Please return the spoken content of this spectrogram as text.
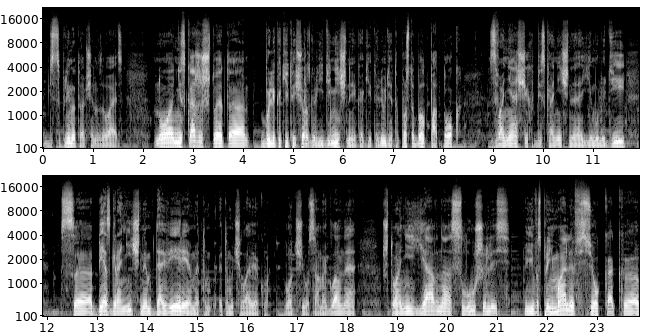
дисциплина-то вообще называется. Но не скажешь, что это были какие-то, еще раз говорю, единичные какие-то люди. Это просто был поток звонящих бесконечно ему людей с безграничным доверием этому, этому человеку. Вот чего самое главное – что они явно слушались и воспринимали все как э,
